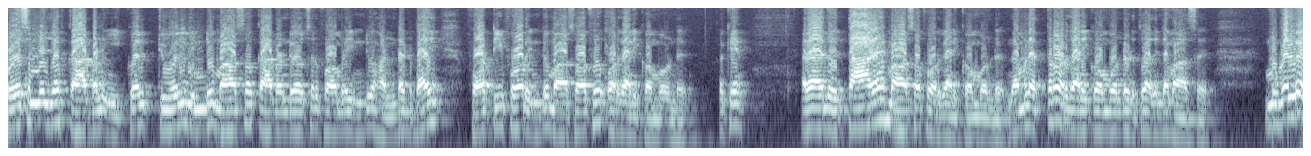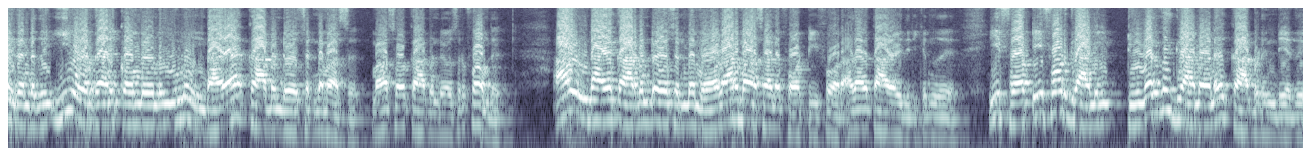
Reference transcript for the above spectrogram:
Percentage of carbon equal twelve into mass of carbon dioxide formula into hundred by forty four into mass of organic compound okay അതായത് താഴെ മാസ് ഓഫ് ഓർഗാനിക് കോമ്പൗണ്ട് നമ്മൾ എത്ര ഓർഗാനിക് കോമ്പൗണ്ട് എടുത്തു അതിന്റെ മാസ് മുകളിൽ എഴുതേണ്ടത് ഈ ഓർഗാനിക് കോമ്പൗണ്ടിൽ നിന്ന് ഉണ്ടായ കാർബൺ ഡയോക്സൈഡിന്റെ mass mass of carbon dioxide formed ആ ഉണ്ടായ കാർബൺ ഡയോക്സൈഡിന്റെ മോളാർ മാസാണ് ഫോർട്ടി ഫോർ അതാണ് താഴെ എഴുതിയിരിക്കുന്നത്. ഈ ഫോർട്ടി ഫോർ ഗ്രാമിൽ ട്വൽവ് ഗ്രാം ആണ് കാർബണിന്റേത്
